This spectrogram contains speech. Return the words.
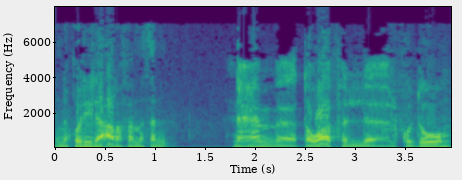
نقول إلى عرفة مثلا. نعم آه، طواف القدوم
